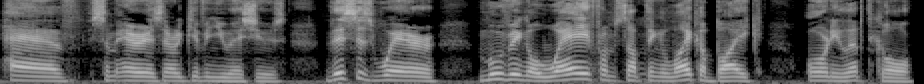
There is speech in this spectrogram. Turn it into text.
have some areas that are giving you issues, this is where moving away from something like a bike or an elliptical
